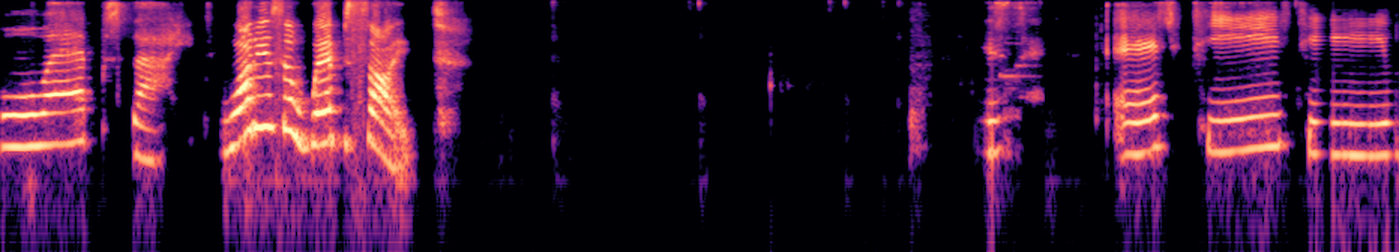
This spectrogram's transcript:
Website. What is a website? It's HTTP.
